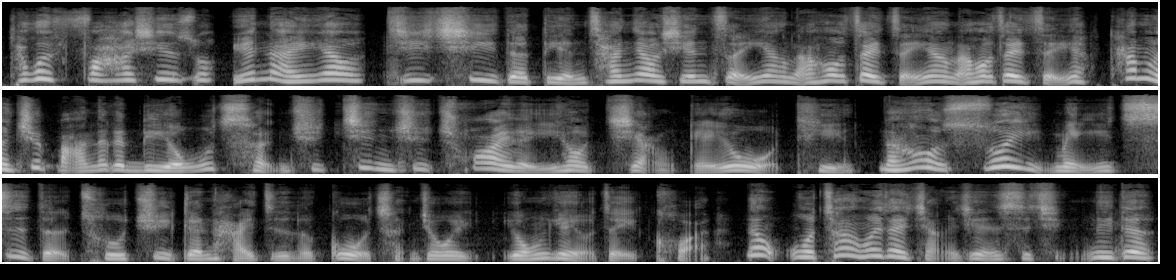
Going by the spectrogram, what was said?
他会发现说，原来要机器的点餐要先怎样，然后再怎样，然后再怎样，他们去把那个流程去进去踹了以后讲给我听，然后所以每一次的出去跟孩子的过程就会永远有这一块。那我常常会在讲。一件事情，你的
